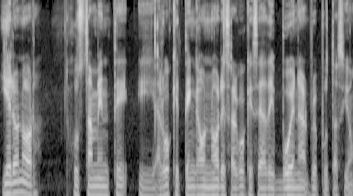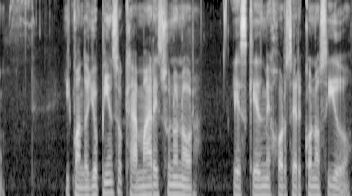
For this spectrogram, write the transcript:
Y el honor, justamente, y algo que tenga honor es algo que sea de buena reputación. Y cuando yo pienso que amar es un honor, es que es mejor ser conocido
